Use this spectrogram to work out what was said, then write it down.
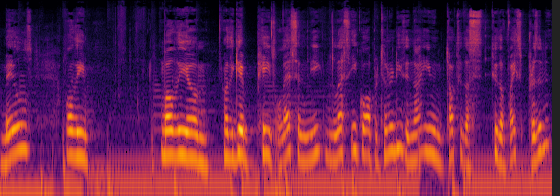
males while the while the um or they get paid less and less equal opportunities and not even talk to the to the vice president?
